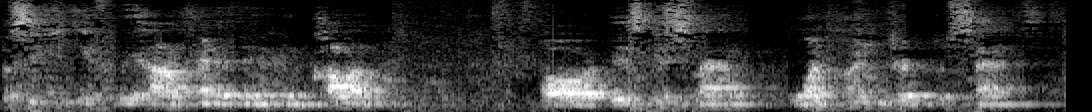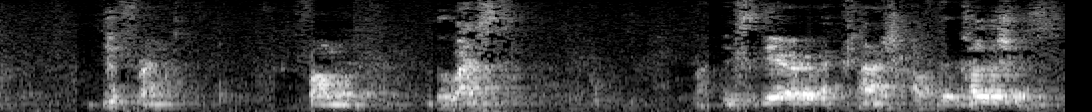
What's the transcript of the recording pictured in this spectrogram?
to see if we have anything in common or is Islam 100% different from the West? Is there a clash of the cultures?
